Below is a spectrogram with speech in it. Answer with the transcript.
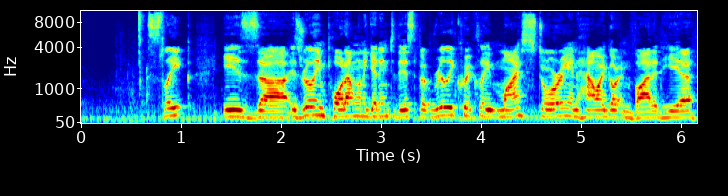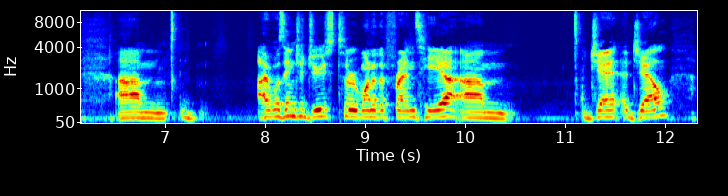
sleep is uh, is really important. I'm going to get into this, but really quickly, my story and how I got invited here. Um, I was introduced through one of the friends here, um.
